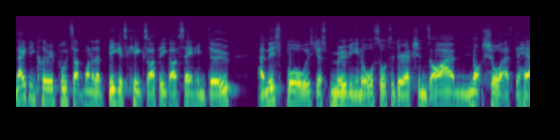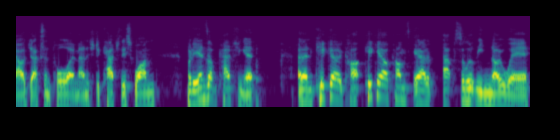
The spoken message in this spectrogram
Nathan Cleary puts up one of the biggest kicks I think I've seen him do, and this ball was just moving in all sorts of directions. I am not sure as to how Jaxson Paulo managed to catch this one, but he ends up catching it, and then Kiko Kikau comes out of absolutely nowhere,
